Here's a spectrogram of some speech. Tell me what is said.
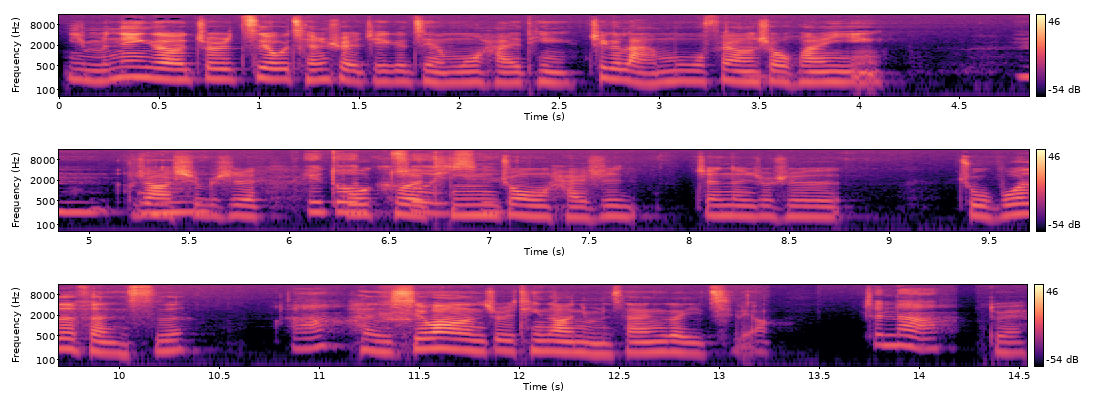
你们那个就是自由潜水这个节目还挺这个栏目非常受欢迎，嗯，不知道是不是播客听众还是真的就是主播的粉丝，啊？很希望就是听到你们三个一起聊。真的啊？对，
